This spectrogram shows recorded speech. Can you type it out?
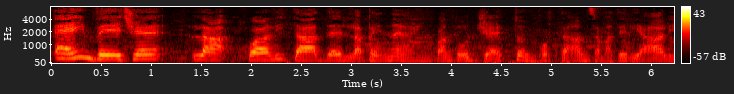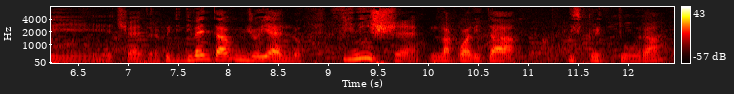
è invece la qualità della penna in quanto oggetto, importanza, materiali, eccetera. Quindi diventa un gioiello, finisce la qualità di scrittura.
